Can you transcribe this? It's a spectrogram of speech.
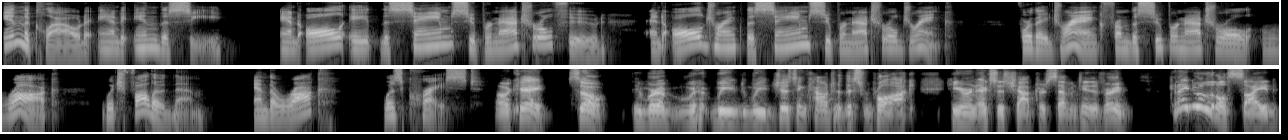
in the cloud and in the sea, and all ate the same supernatural food, and all drank the same supernatural drink. For they drank from the supernatural rock which followed them, and the rock was Christ. Okay, so we're, we're we we just encountered this rock here in Exodus chapter 17. It's very. Can I do a little side?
